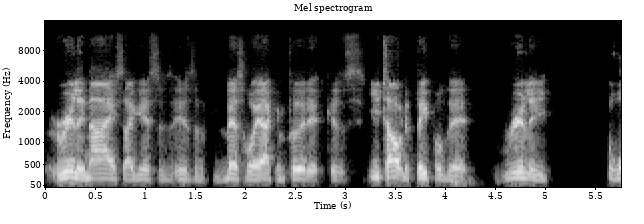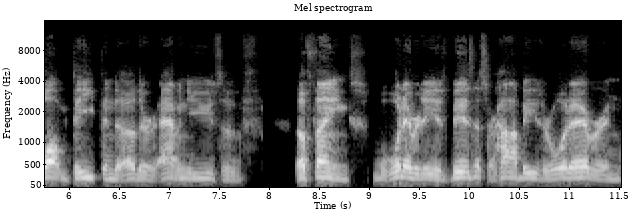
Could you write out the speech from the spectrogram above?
really nice. I guess is, is the best way I can put it because you talk to people that really walk deep into other avenues of of things, whatever it is, business or hobbies or whatever, and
